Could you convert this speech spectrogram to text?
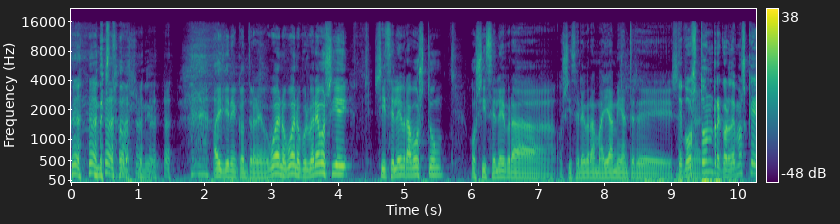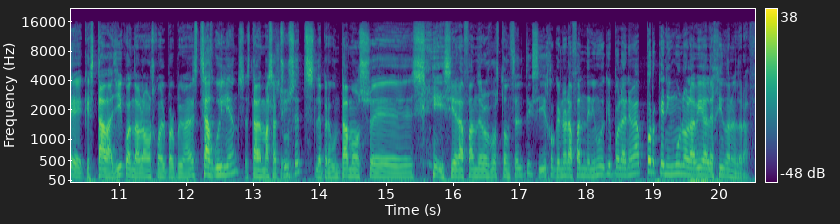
de Estados Unidos. Hay quien encontraremos. Bueno, bueno, pues veremos si, si celebra Boston o si celebra o si celebra Miami antes de De. Boston, recordemos que, que estaba allí cuando hablamos con él por primera vez. Chad Williams estaba en Massachusetts. Le preguntamos eh, si, si era fan de los Boston Celtics y dijo que no era fan de ningún equipo de la NBA porque ninguno lo había elegido en el draft.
